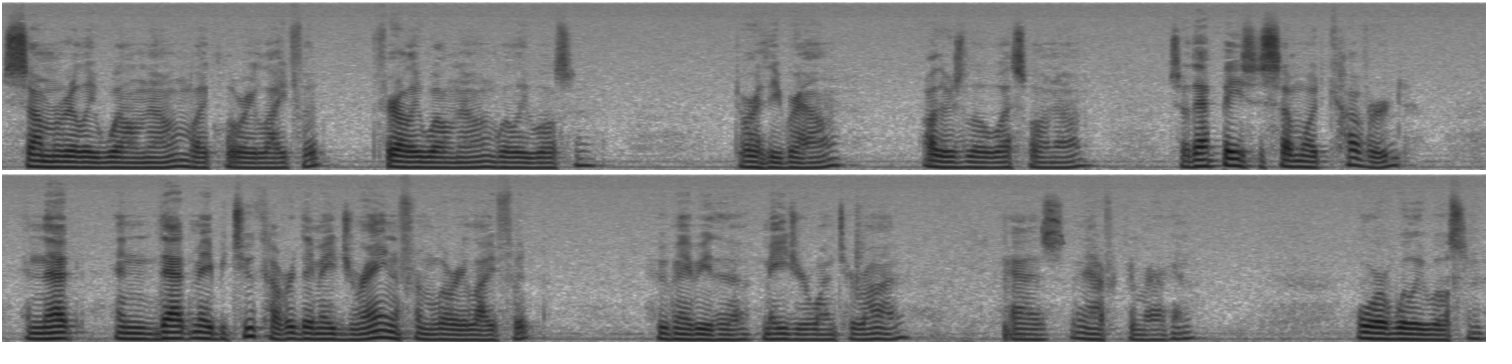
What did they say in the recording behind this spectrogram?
some really well known, like Lori Lightfoot, fairly well known, Willie Wilson, Dorothy Brown, others a little less well known. So that base is somewhat covered, and that and that may be too covered. They may drain from Lori Lightfoot, who may be the major one to run as an African American, or Willie Wilson.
